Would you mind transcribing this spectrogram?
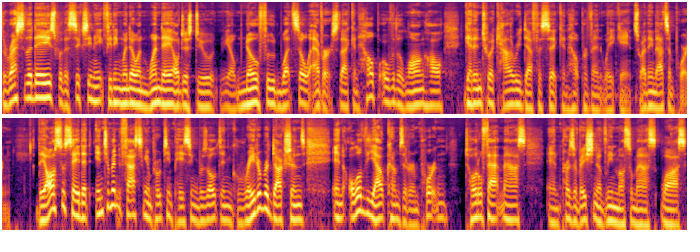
the rest of the days with a 16 8 feeding window. And one day I'll just do, you know, no food whatsoever. So that can help over the long haul get into a calorie deficit, can help prevent weight gain. So I think that's important. They also say that intermittent fasting and protein pacing result in greater reductions in all of the outcomes that are important total fat mass, and preservation of lean muscle mass loss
